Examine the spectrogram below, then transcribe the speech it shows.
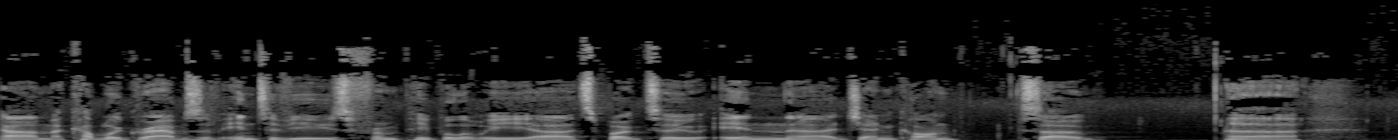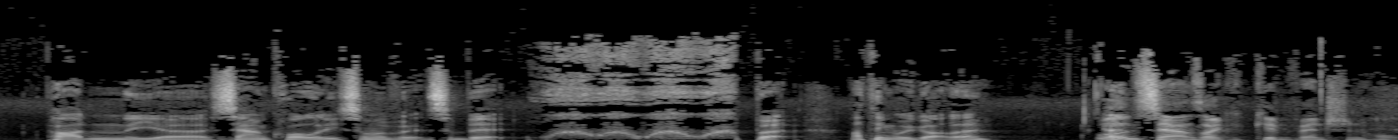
um, a couple of grabs of interviews from people that we uh, spoke to in uh, Gen Con. So, uh, pardon the uh, sound quality. Some of it's a bit, but I think we got there. Well, And- it sounds like a convention hall.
